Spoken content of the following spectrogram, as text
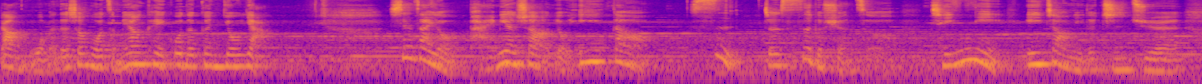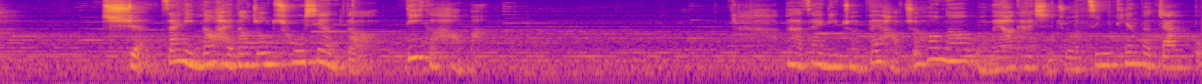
让我们的生活怎么样可以过得更优雅？现在有牌面上有一到四这四个选择，请你依照你的直觉选在你脑海当中出现的第一个号码。那在你准备好之后呢，我们要开始做今天的占卜。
